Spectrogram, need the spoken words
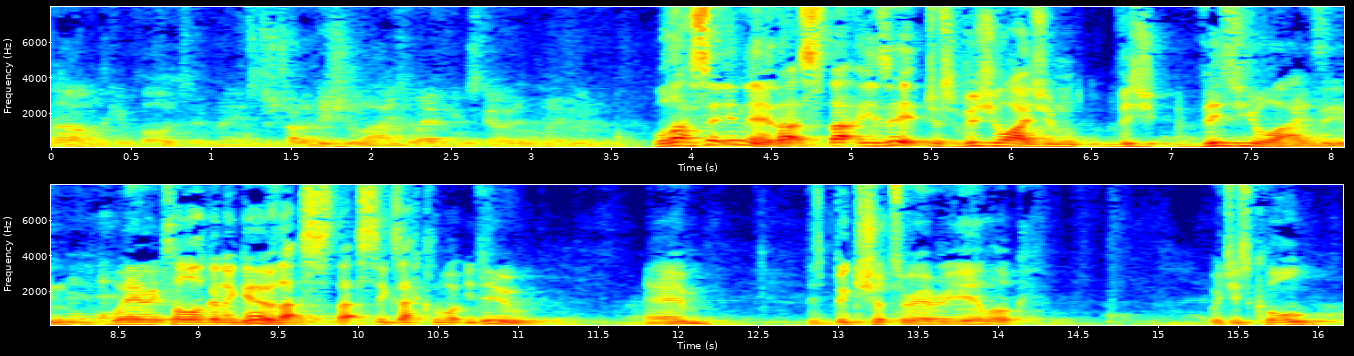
No, I'm looking forward to it, mate. It's just trying to visualise where everything's going at the moment. Well, that's it, isn't it? That's that is it. Just visualizing, vis, visualizing where it's all going to go. That's that's exactly what you do. Um, this big shutter area here, look, which is cool.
